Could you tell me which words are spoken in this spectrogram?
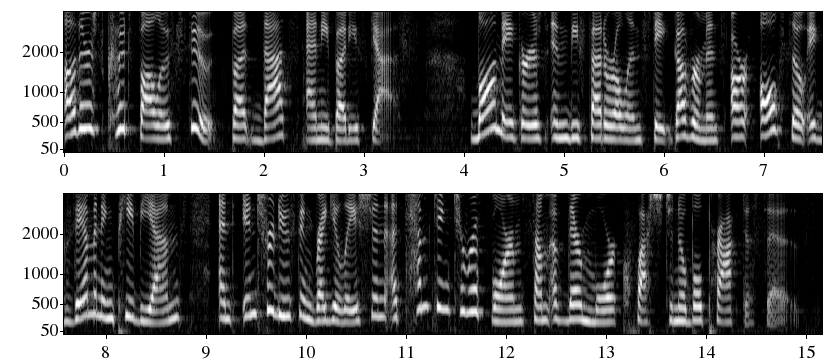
Others could follow suit, but that's anybody's guess. Lawmakers in the federal and state governments are also examining PBMs and introducing regulation attempting to reform some of their more questionable practices.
